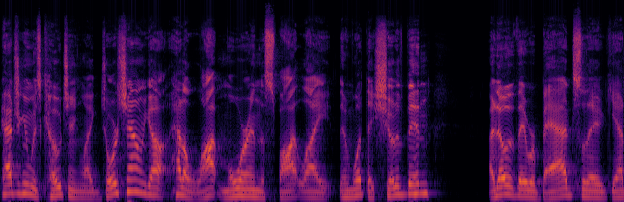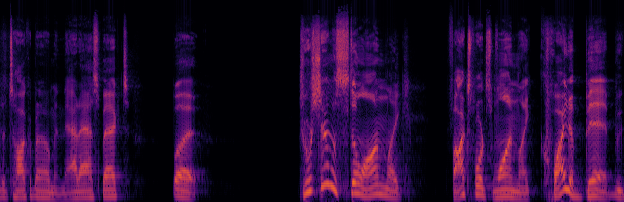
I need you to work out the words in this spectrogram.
Patrick Ewing was coaching, like Georgetown got had a lot more in the spotlight than what they should have been. I know that they were bad, so they you had to talk about them in that aspect. But Georgetown was still on like Fox Sports One like quite a bit. Of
